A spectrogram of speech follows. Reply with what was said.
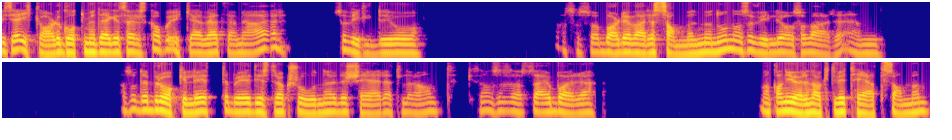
Hvis jeg ikke har det godt i mitt eget selskap, og ikke jeg vet hvem jeg er, så vil det jo altså så Bare det å være sammen med noen, og så vil det jo også være en Altså, det bråker litt, det blir distraksjoner, det skjer et eller annet. Så, så det er jo bare Man kan gjøre en aktivitet sammen.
